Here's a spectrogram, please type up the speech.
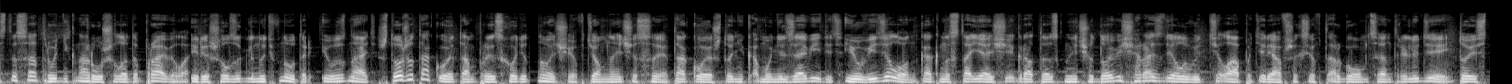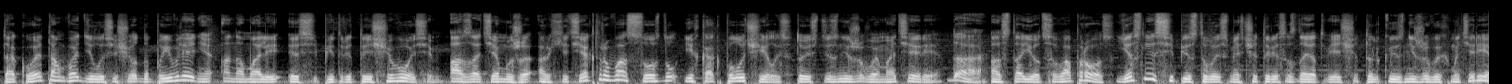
крипипасты сотрудник нарушил это правило и решил заглянуть внутрь и узнать, что же такое там происходит ночью в темные часы. Такое, что никому нельзя видеть. И увидел он, как настоящие гротескные чудовища разделывают тела потерявшихся в торговом центре людей. То есть такое там водилось еще до появления аномалии SCP-3008. А затем уже архитектор воссоздал их как получилось, то есть из неживой материи. Да, остается вопрос. Если SCP-184 создает вещи только из неживых материалов,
